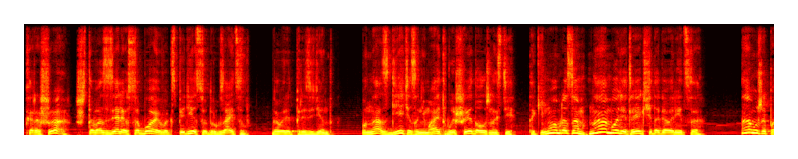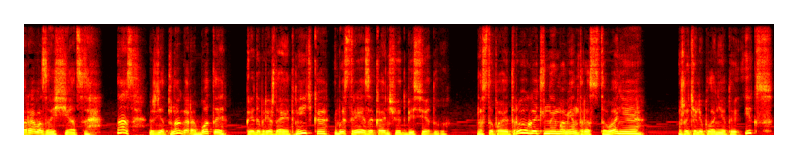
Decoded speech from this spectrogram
«Хорошо, что вас взяли с собой в экспедицию, друг Зайцев», — говорит президент. «У нас дети занимают высшие должности. Таким образом, нам будет легче договориться. Нам уже пора возвращаться». Нас ждет много работы, предупреждает Митька быстрее заканчивает беседу. Наступает трогательный момент расставания. Жители планеты X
